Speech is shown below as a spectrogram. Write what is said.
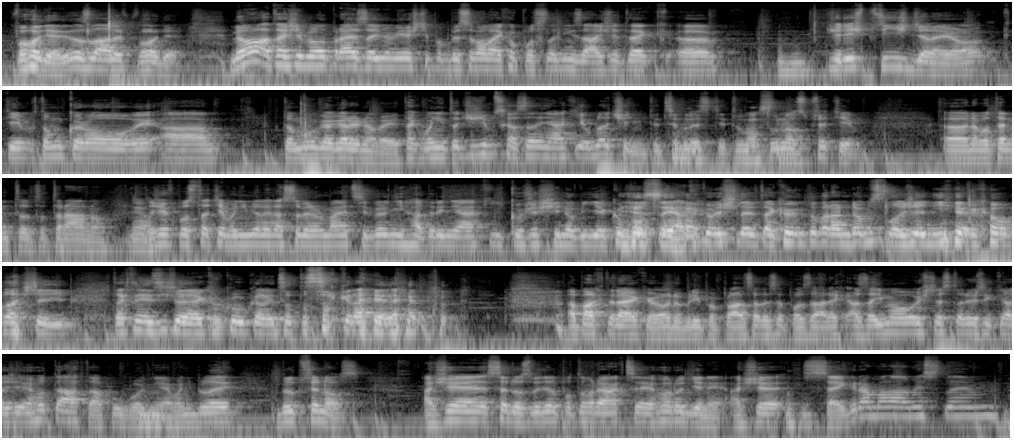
V pohodě, ty to zvládli v pohodě. No a takže bylo právě zajímavé, ještě popisoval jako poslední zážitek, eh, že když přijížděli, jo, k, tím, k tomu Korolovovi a tomu Gagarinovi, tak oni totiž jim scházeli nějaký oblečení, ty civilisti, tu, tu noc předtím. Uh, nebo ten, to, to, to ráno. Jo. Takže v podstatě oni měli na sobě normálně civilní hadry, nějaký kožešinový jako boty a takový šli v takovém tom random složení jako oblečení. Tak se nejdřív jako koukali, co to sakra je. A pak teda jako jo, dobrý, poplácali se po zádech. A zajímavou ještě story říkal, že jeho táta původně, hmm. oni byli, byl přenos. A že se dozvěděl potom reakce jeho rodiny. A že Segra malá, myslím,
